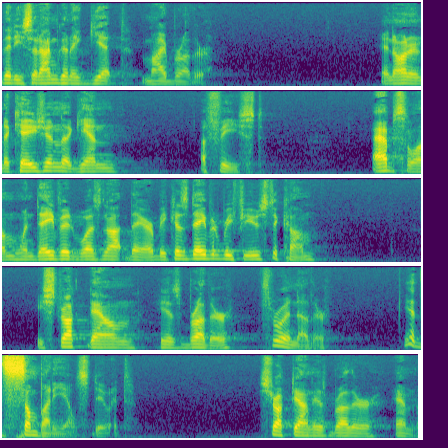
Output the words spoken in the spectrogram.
that he said, I'm going to get my brother. And on an occasion, again, a feast. Absalom, when David was not there, because David refused to come, he struck down his brother through another. He had somebody else do it. Struck down his brother Amnon.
